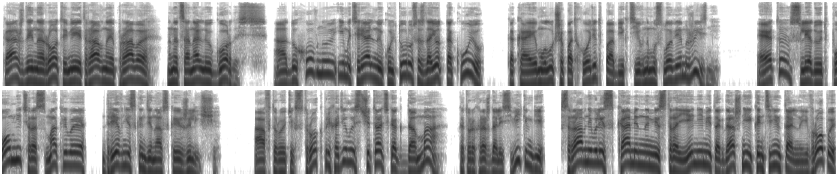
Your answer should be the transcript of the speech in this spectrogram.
Каждый народ имеет равное право на национальную гордость, а духовную и материальную культуру создает такую, какая ему лучше подходит по объективным условиям жизни. Это следует помнить, рассматривая древнескандинавское жилище. Автору этих строк приходилось читать, как дома, в которых рождались викинги, сравнивали с каменными строениями тогдашней континентальной Европы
